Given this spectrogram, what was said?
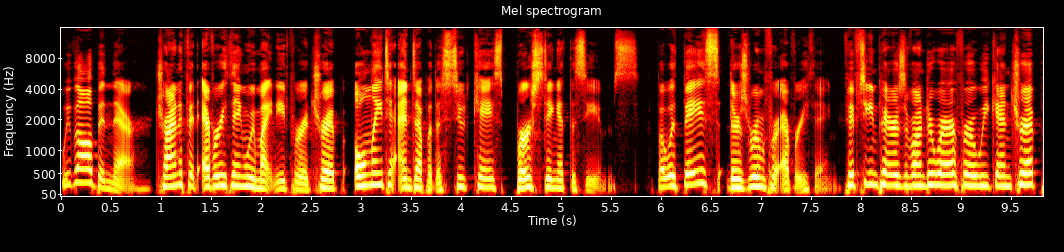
We've all been there, trying to fit everything we might need for a trip, only to end up with a suitcase bursting at the seams. But with Base, there's room for everything. 15 pairs of underwear for a weekend trip?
